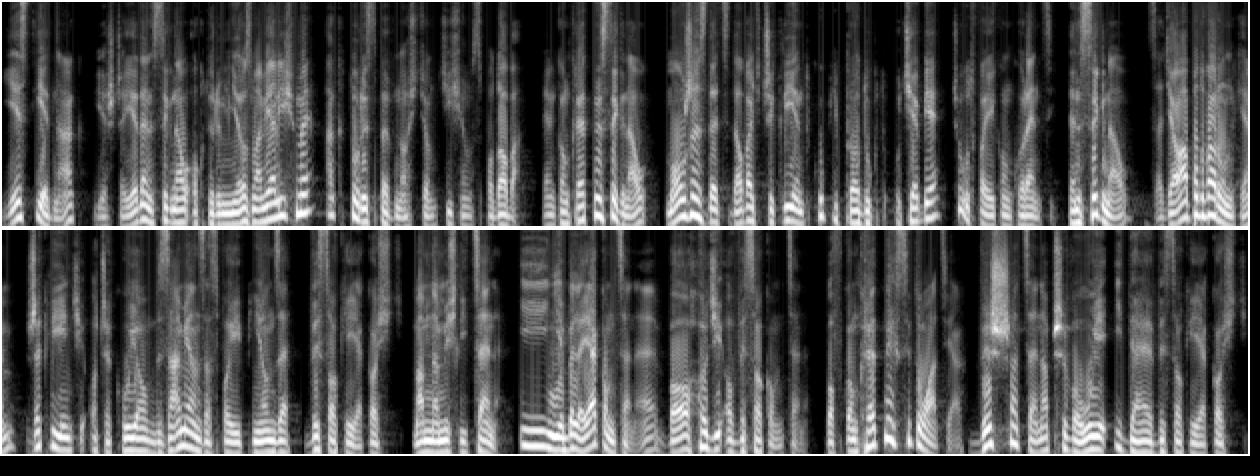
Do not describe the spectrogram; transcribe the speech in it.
Jest jednak jeszcze jeden sygnał, o którym nie rozmawialiśmy, a który z pewnością Ci się spodoba. Ten konkretny sygnał może zdecydować, czy klient kupi produkt u Ciebie, czy u Twojej konkurencji. Ten sygnał zadziała pod warunkiem, że klienci oczekują w zamian za swoje pieniądze wysokiej jakości. Mam na myśli cenę. I nie byle jaką cenę, bo chodzi o wysoką cenę. Bo w konkretnych sytuacjach wyższa cena przywołuje ideę wysokiej jakości.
